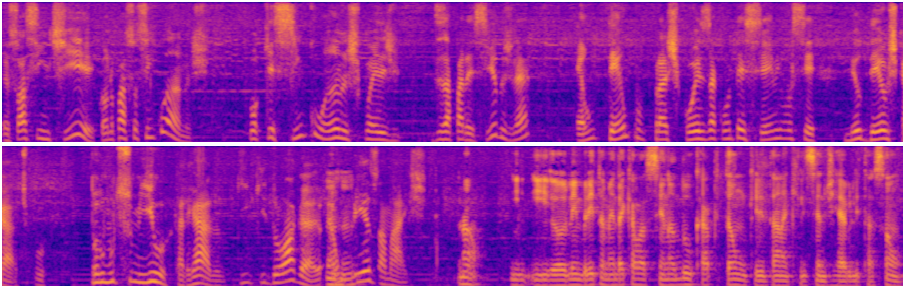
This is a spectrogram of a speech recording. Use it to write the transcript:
Eu só senti quando passou cinco anos. Porque cinco anos com eles desaparecidos, né? É um tempo para as coisas acontecerem e você, meu Deus, cara, tipo, todo mundo sumiu, tá ligado? Que, que droga, é um Uhum. peso a mais. Não. E, e eu lembrei também daquela cena do capitão, que ele tá naquele centro de reabilitação.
